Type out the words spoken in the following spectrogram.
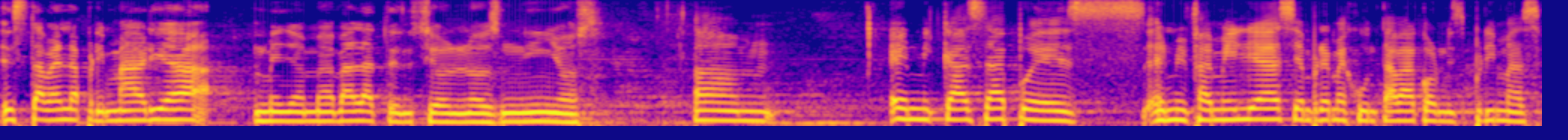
Estaba en la primaria, me llamaba la atención los niños. en mi casa, pues, en mi familia siempre me juntaba con mis primas.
